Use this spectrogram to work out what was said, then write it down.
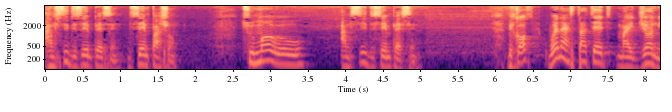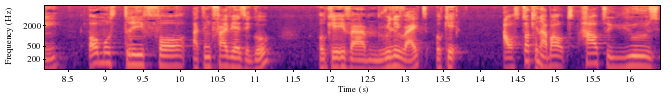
I'm still the same person, the same passion. Tomorrow, oh, I'm still the same person. Because when I started my journey almost three, four, I think five years ago, okay, if I'm really right, okay, I was talking about how to use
